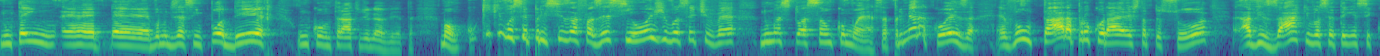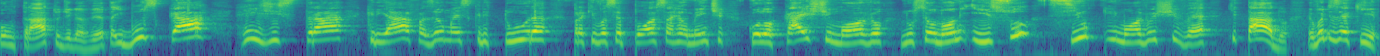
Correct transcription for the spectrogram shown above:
não tem é, é, vamos dizer assim, poder um contrato de gaveta. Bom, o que, que você precisa fazer se hoje você tiver numa situação como essa? A primeira coisa é voltar a procurar esta pessoa, avisar que você tem esse contrato de gaveta e buscar registrar, criar, fazer uma escritura para que você possa realmente colocar este imóvel no seu nome, isso se o imóvel estiver quitado. Eu vou dizer aqui,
